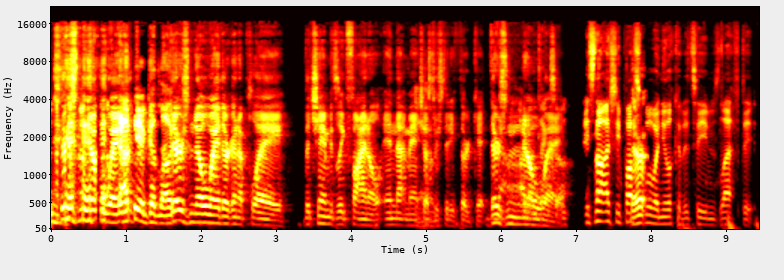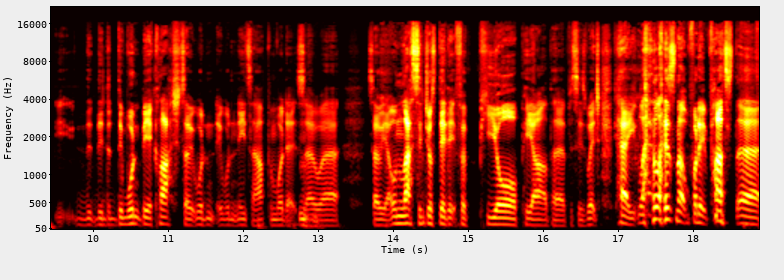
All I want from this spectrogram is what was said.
there's no way that'd be a good look. There's no way they're gonna play the Champions League final in that Manchester yeah. City third kit. There's no, no way. So. It's not actually possible They're... when you look at the teams left. It, there wouldn't be a clash, so it wouldn't it wouldn't need to happen, would it? Mm-hmm. So uh, so yeah, unless he just did it for pure PR purposes, which hey, let, us not put it past uh,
